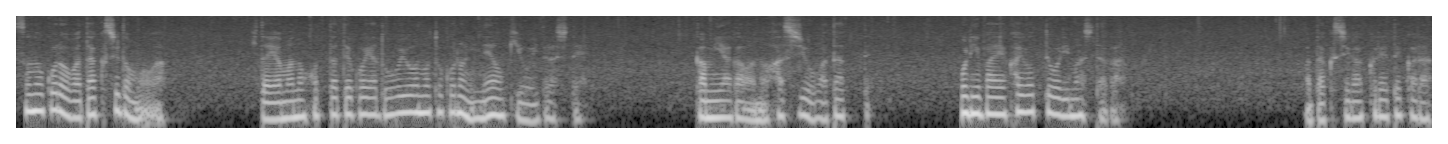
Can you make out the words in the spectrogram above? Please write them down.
その頃私どもは北山の掘ったて小屋同様のところに寝起きをいたして神谷川の橋を渡って織場へ通っておりましたが私が暮れてから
